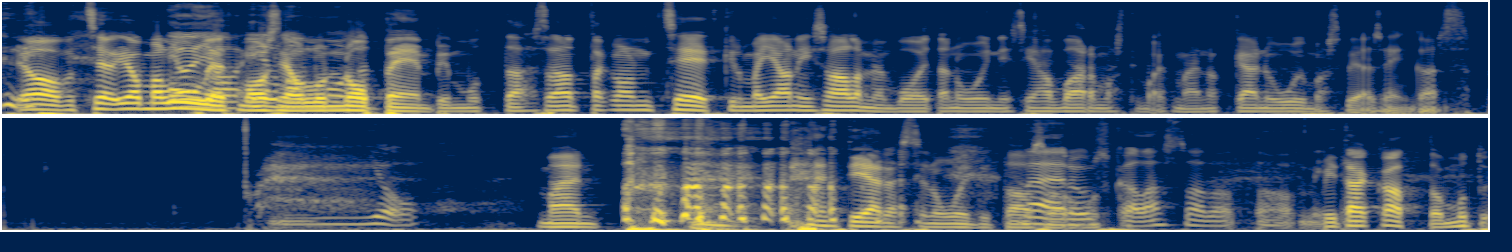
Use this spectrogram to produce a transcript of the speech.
joo, mutta se, joo, mä luulin, joo, että mä olisin ollut muuta. nopeampi, mutta sanottakoon nyt se, että kyllä mä Jani Salmen voitan uinnissa ihan varmasti, vaikka mä en ole käynyt uimassa vielä sen kanssa. Joo. Mä en en tiedä sen uintitasoa. Mä en uskalla sanoa tuohon mitään. Pitää katsoa, mutta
